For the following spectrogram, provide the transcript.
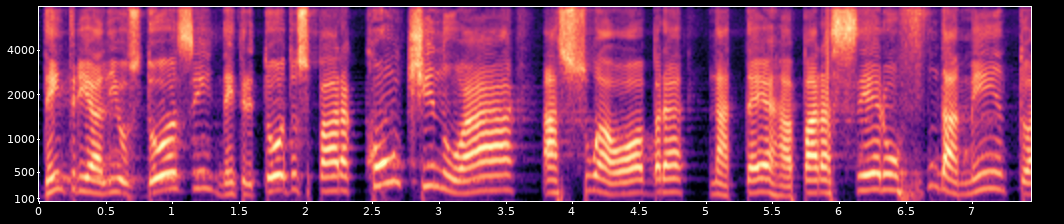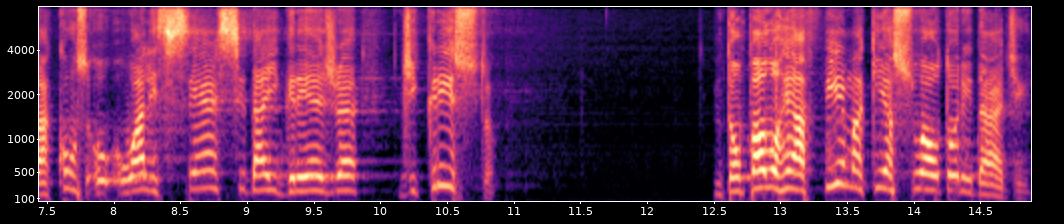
dentre ali os doze, dentre todos, para continuar a sua obra na terra, para ser o fundamento, a, o, o alicerce da igreja de Cristo. Então, Paulo reafirma aqui a sua autoridade.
